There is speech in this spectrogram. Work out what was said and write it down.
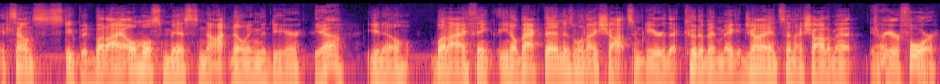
It sounds stupid, but I almost miss not knowing the deer. Yeah. you know. But I think you know back then is when I shot some deer that could have been mega giants, and I shot them at three or four.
